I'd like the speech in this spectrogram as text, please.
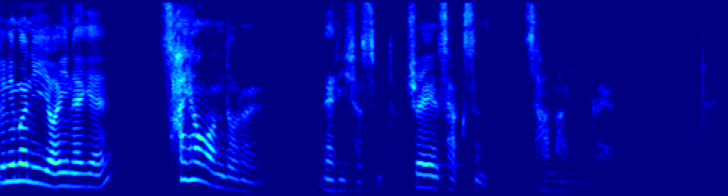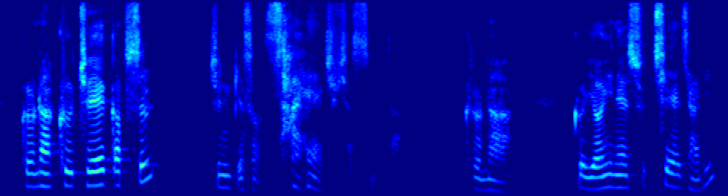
주님은 이 여인에게 사형 언도를 내리셨습니다. 죄의 삭은 사망이니까요. 그러나 그 죄의 값을 주님께서 사해 주셨습니다. 그러나 그 여인의 수치의 자리,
